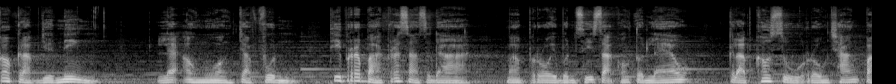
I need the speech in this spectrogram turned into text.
ก็กลับยืนนิ่ง และเอางวงจับฝุ่นที่พระบาทพระศาสดามาโปรยบนศีรษะของตนแล้ว กลับเข้าสู่โรงช้างไป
